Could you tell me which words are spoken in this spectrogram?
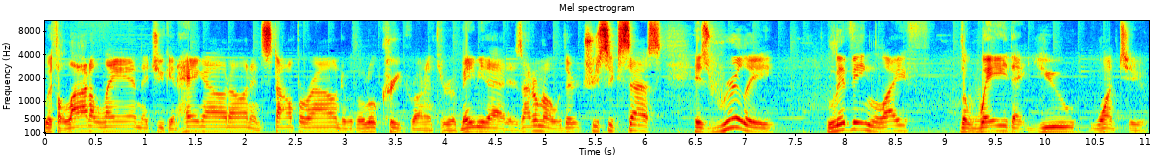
with a lot of land that you can hang out on and stomp around with a little creek running through it. Maybe that is. I don't know. Their true success is really living life the way that you want to.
